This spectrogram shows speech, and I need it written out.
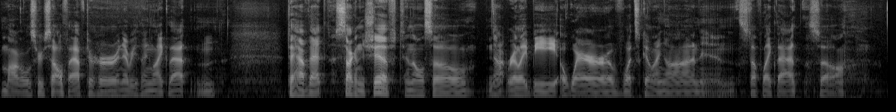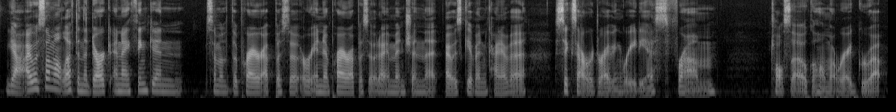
models herself after her and everything like that and to have that second shift and also not really be aware of what's going on and stuff like that. So, yeah, I was somewhat left in the dark, and I think in some of the prior episode or in a prior episode, I mentioned that I was given kind of a six-hour driving radius from Tulsa, Oklahoma, where I grew up,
